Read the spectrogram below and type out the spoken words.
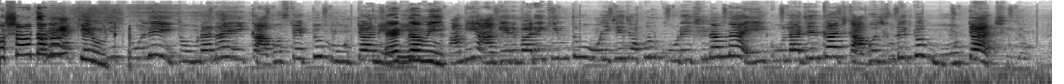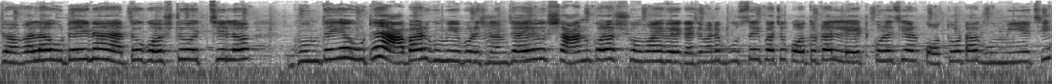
অসাধারণ কিউট। বলি তোমরা না এই কাগজটা একটু মোটা নেবে। একদমই। আমি আগের বারে কিন্তু ওই যে যখন করেছিলাম না এই কোলাজের কাজ কাগজগুলো একটু মোটা ছিল। সকালে উঠেই না এত কষ্ট হচ্ছিল। ঘুম থেকে উঠে আবার ঘুমিয়ে পড়েছিলাম। যাই হোক, স্নান করার সময় হয়ে গেছে। মানে বুঝতেই পারছ কতটা লেট করেছি আর কতটা ঘুমিয়েছি।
